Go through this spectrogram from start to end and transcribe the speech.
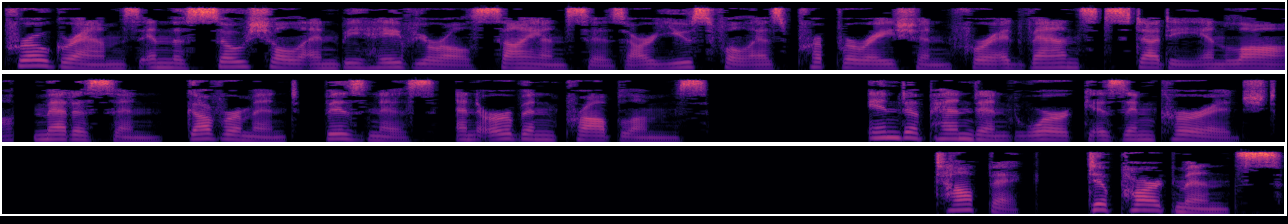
Programs in the social and behavioral sciences are useful as preparation for advanced study in law, medicine, government, business, and urban problems. Independent work is encouraged. Departments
